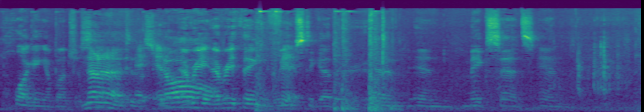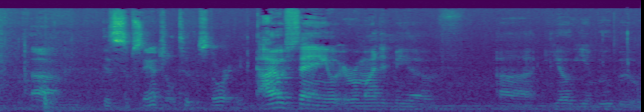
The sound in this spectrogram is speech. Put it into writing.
plugging a bunch of No, stuff no, no, into the it- it all Every, everything fit. weaves together and, and makes sense. And um, is substantial to the story. I was saying it reminded me of uh, Yogi and Boo Boo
